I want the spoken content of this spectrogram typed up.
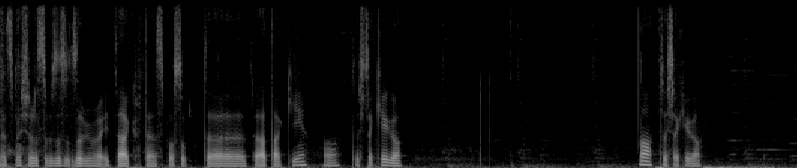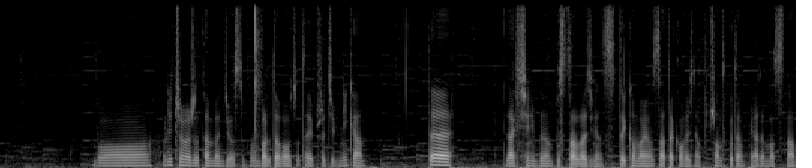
Więc myślę, że sobie zrobimy i tak w ten sposób te, te ataki. O, coś takiego. No, coś takiego. Bo liczymy, że ten będzie prostu bombardował tutaj przeciwnika. Te tak się nie będą boostować, więc tylko mają zaatakować na początku tam w miarę mocno.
